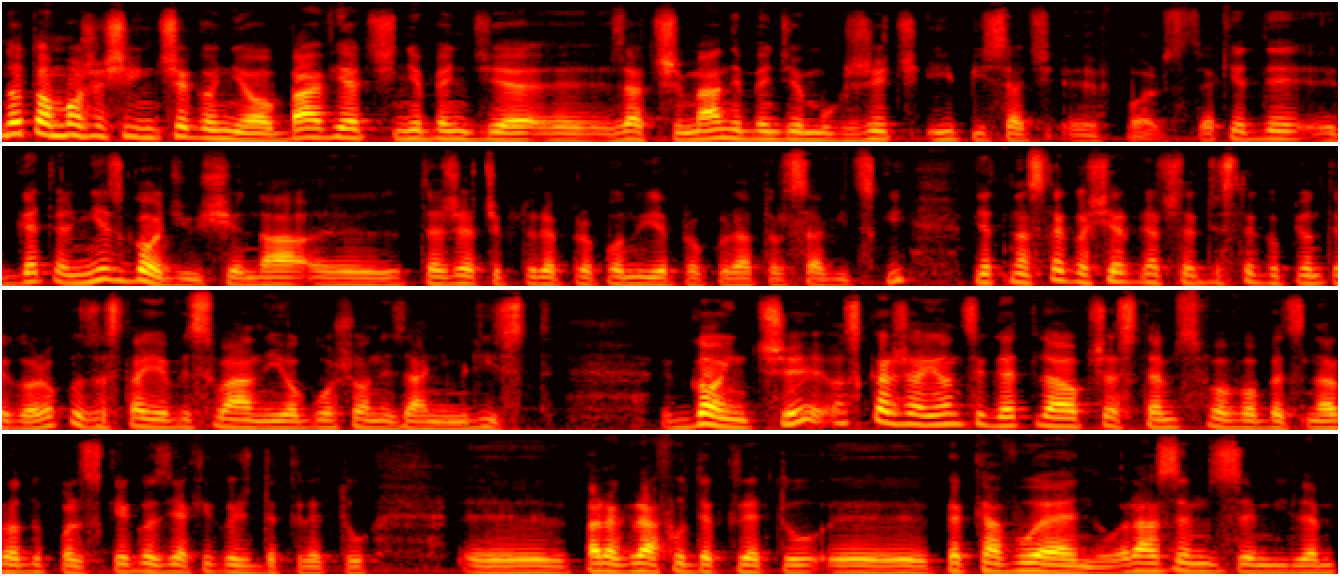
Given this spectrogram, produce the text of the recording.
no to może się niczego nie obawiać, nie będzie e, zatrzymany, będzie mógł żyć i pisać e, w Polsce. Kiedy Gettel nie zgodził się na e, te rzeczy, które proponuje prokurator Sawicki, 15 sierpnia 1945 roku zostaje wysłany i ogłoszony za nim list gończy oskarżający Gettla o przestępstwo wobec narodu polskiego z jakiegoś dekretu, paragrafu dekretu y, PKWN-u razem z Emilem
